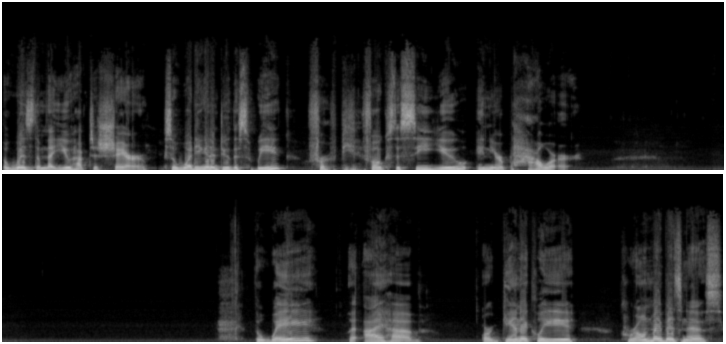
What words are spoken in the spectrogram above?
the wisdom that you have to share? So, what are you going to do this week for p- folks to see you in your power? the way that I have organically grown my business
